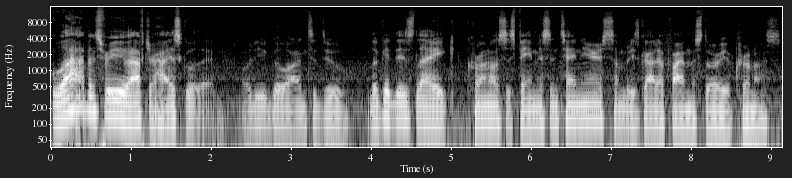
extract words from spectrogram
what happens for you after high school then? What do you go on to do? Look at this, like, Kronos is famous in 10 years. Somebody's got to find the story of Kronos.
